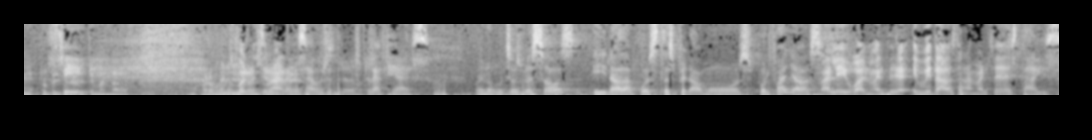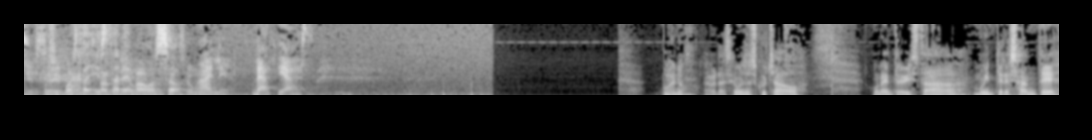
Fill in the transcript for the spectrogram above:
mis profesionales Sí. demandados. Bueno, Bueno, pues muchísima muchísimas gracias a vosotros. Gracias. Bueno, muchos besos y nada, pues te esperamos por fallas. Vale, igualmente. Invitados a la Mercedes estáis. Ese- Por supuesto, allí estar- estaremos. estar. Vale, gracias. Bueno, la verdad es que hemos escuchado una entrevista muy interesante.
